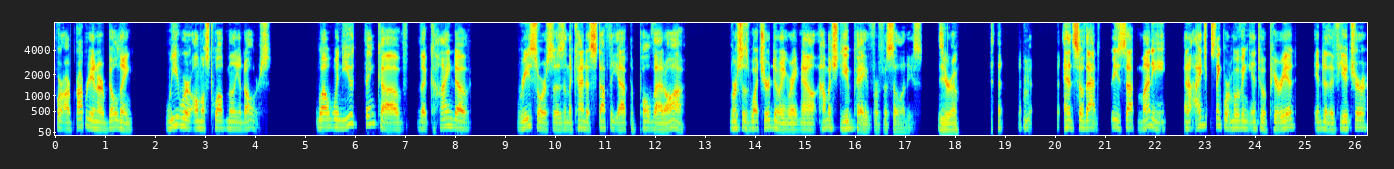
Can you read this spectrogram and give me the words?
for our property and our building, we were almost $12 million. Well, when you think of the kind of resources and the kind of stuff that you have to pull that off versus what you're doing right now, how much do you pay for facilities? Zero. and so that frees up money. And I just think we're moving into a period into the future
